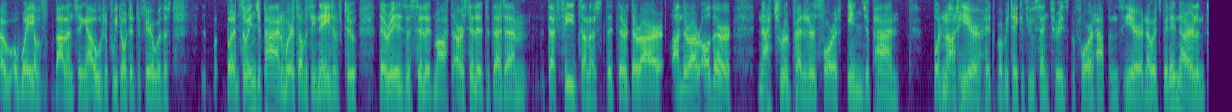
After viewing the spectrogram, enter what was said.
a, way of balancing out if we don't interfere with it. But, but, so in Japan, where it's obviously native to, there is a psyllid moth or a psyllid that um that feeds on it. That there there are and there are other natural predators for it in Japan. But not here. It'll probably take a few centuries before it happens here. Now it's been in Ireland.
